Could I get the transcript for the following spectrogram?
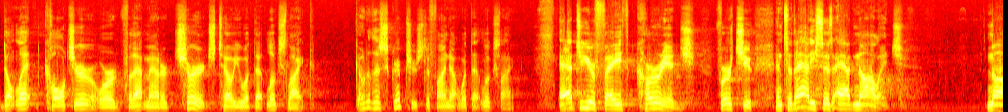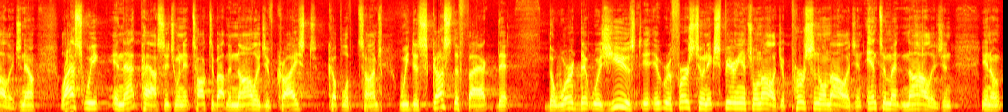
don't let culture, or for that matter, church, tell you what that looks like. Go to the scriptures to find out what that looks like. Add to your faith courage, virtue. And to that, he says, add knowledge. Knowledge. Now, last week in that passage, when it talked about the knowledge of Christ a couple of times, we discussed the fact that the word that was used, it, it, refers to an experiential knowledge, a personal knowledge, an intimate knowledge, and you know,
